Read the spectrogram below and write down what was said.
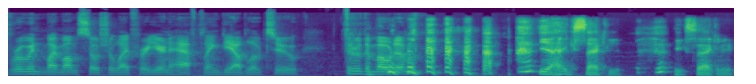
ruined my mom's social life for a year and a half playing Diablo 2 through the modem. yeah, exactly, exactly.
